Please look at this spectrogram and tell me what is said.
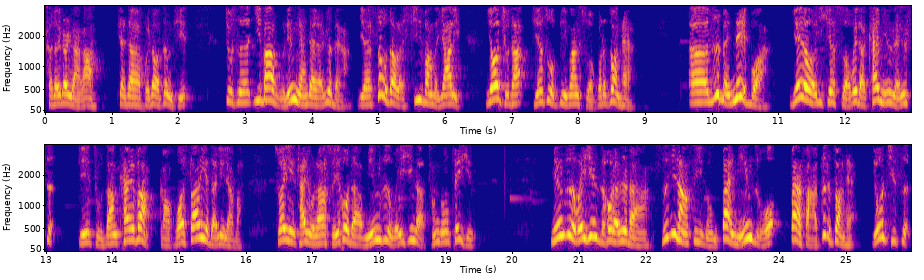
扯得有点远了，现在回到正题，就是一八五零年代的日本啊，也受到了西方的压力。要求他结束闭关锁国的状态，呃，日本内部啊也有一些所谓的开明人士及主张开放搞活商业的力量吧，所以才有了随后的明治维新的成功推行。明治维新之后的日本啊，实际上是一种半民主半法治的状态，尤其是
